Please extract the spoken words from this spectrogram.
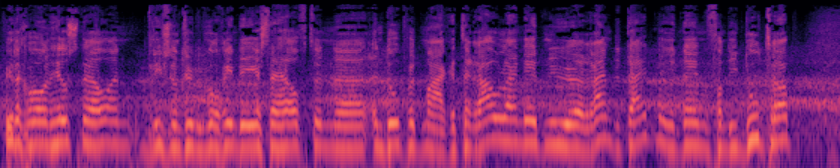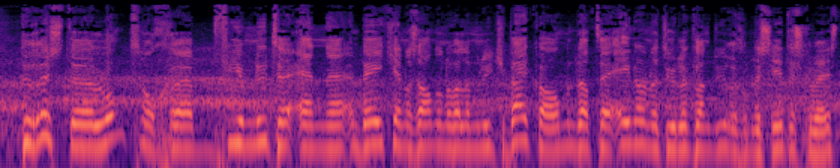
willen gewoon heel snel en het liefst natuurlijk nog in de eerste helft een, een doelpunt maken. Ten Rauwelaar neemt nu uh, ruim de tijd met het nemen van die doeltrap. De rust uh, longt nog uh, vier minuten en uh, een beetje. En er zal er nog wel een minuutje bij komen. Dat Eno natuurlijk langdurig geblesseerd is geweest.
